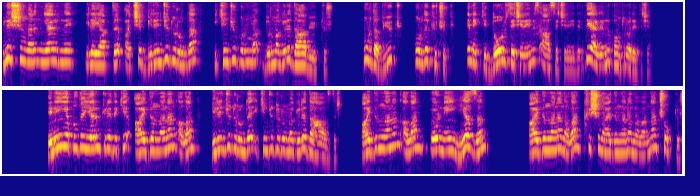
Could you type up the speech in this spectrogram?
güneş ışınlarının yerine ile yaptığı açı birinci durumda ikinci duruma, duruma göre daha büyüktür. Burada büyük, burada küçük. Demek ki doğru seçeneğimiz A seçeneğidir. Diğerlerini kontrol edeceğim. Deneyin yapıldığı yarım küredeki aydınlanan alan birinci durumda ikinci duruma göre daha azdır. Aydınlanan alan örneğin yazın aydınlanan alan kışın aydınlanan alandan çoktur.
